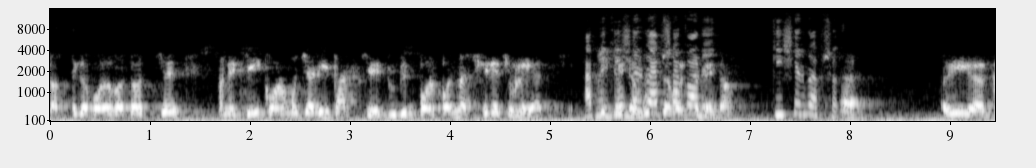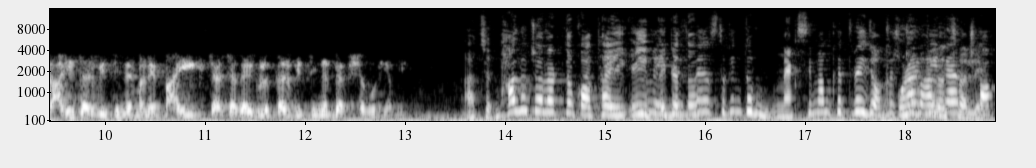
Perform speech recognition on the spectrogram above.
তার থেকে বড় কথা হচ্ছে মানে যেই কর্মচারী থাকছে দুদিন পর পর না ছেড়ে চলে যাচ্ছে। আপনি কিসের ব্যবসা করেন? কিসের ব্যবসা করেন? ওই গাড়ি সার্ভিসিং এর মানে বাইক চার চাকা এগুলো সার্ভিসিং এর ব্যবসা করি আমি। আচ্ছা ভালো চলার তো কথাই। এই এটা তো তো কিন্তু ম্যাক্সিমাম ক্ষেত্রেই যথেষ্ট ভালো চলে। ছক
